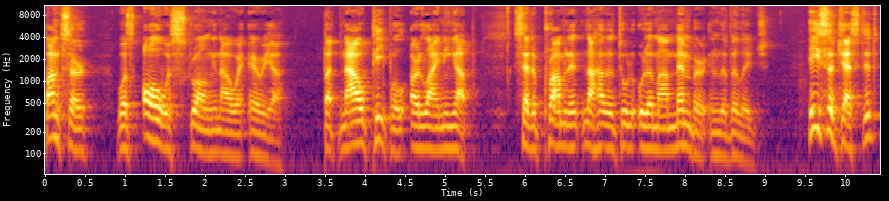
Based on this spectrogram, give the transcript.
Banser was always strong in our area, but now people are lining up, said a prominent Nahdlatul Ulama member in the village. He suggested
